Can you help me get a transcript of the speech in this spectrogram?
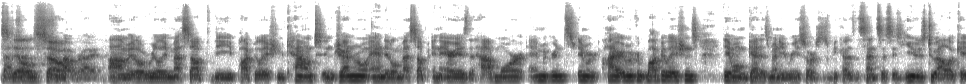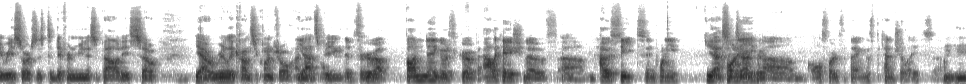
that still. So right. um, it'll really mess up the population count in general, and it'll mess up in areas that have more immigrants, immig- higher immigrant populations. They won't get as many resources because the census is used to allocate resources to different municipalities. So, yeah, really consequential, and yeah, that's being it screw up funding. It would screw up allocation of um, house seats in 2020. yes, exactly. um, all sorts of things potentially. So hmm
